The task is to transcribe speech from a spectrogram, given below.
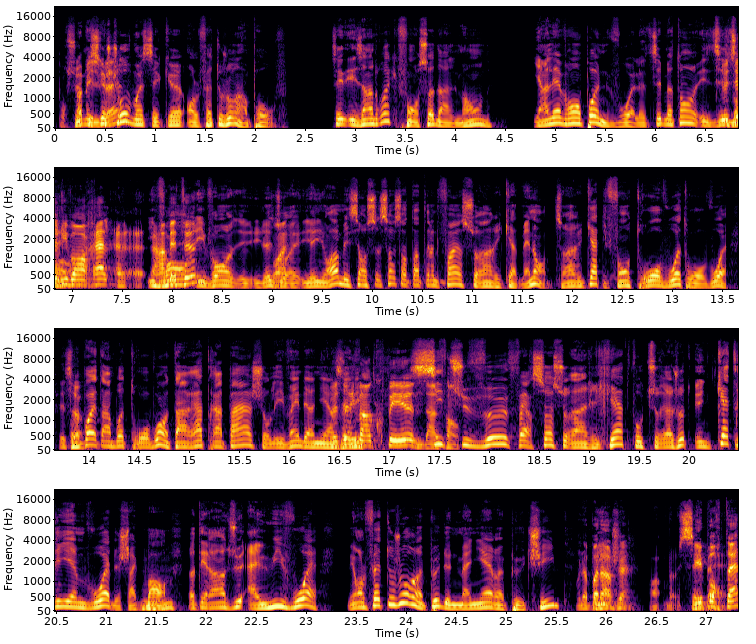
pour ceux Ouais, mais qui ce que je trouve, moi, c'est qu'on le fait toujours en pauvre. Sais, les endroits qui font ça dans le monde, ils enlèveront pas une voie. Là. Tu mettons, ils disent, Tu veux dire, ils vont ral- euh, ils en vont, mettre une? Ils vont, là, tu Ouais. vas- ils vont, ah, mais ça, ils sont en train de faire sur Henri IV. Mais non, sur Henri IV, ils font trois voies, trois. C'est Ça ne pas être en bas de trois voies. On est en rattrapage sur les 20 dernières Je veux dire, années. ils vont en couper une, dans si le fond. tu veux faire ça sur Henri IV, il faut que tu rajoutes une quatrième voie de chaque bord. Là, tu es rendu à huit voies. Mais on le fait toujours un peu d'une manière un peu cheap. On n'a pas d'argent. Ah, ben, Et ben, pourtant,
